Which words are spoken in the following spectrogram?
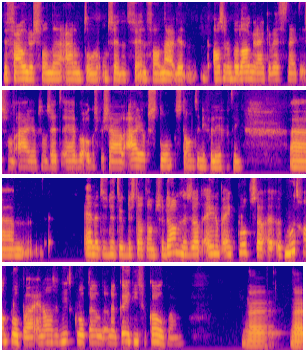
de founders van de Ademtoren ontzettend fan van. Nou, als er een belangrijke wedstrijd is van Ajax, dan zet, hebben we ook een speciale Ajax-stand in die verlichting. Ehm, en het is natuurlijk de stad Amsterdam, dus dat één op één klopt. Het moet gewoon kloppen. En als het niet klopt, dan, dan kun je het niet verkopen. Nee, nee.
